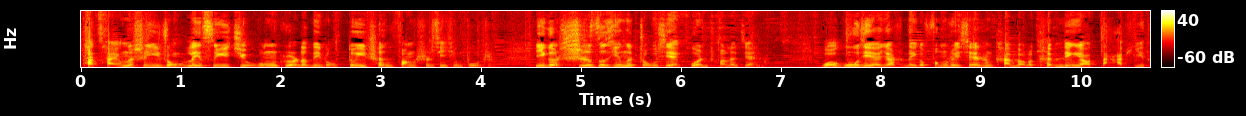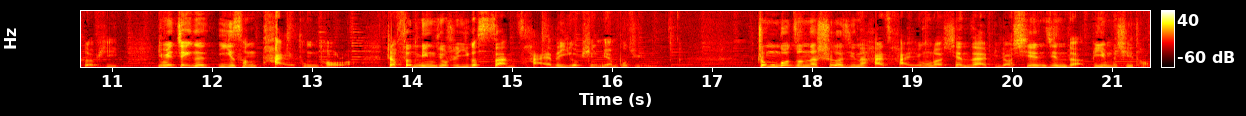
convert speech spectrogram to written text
它采用的是一种类似于九宫格的那种对称方式进行布置，一个十字形的轴线贯穿了建筑。我估计，要是哪个风水先生看到了，肯定要大批特批，因为这个一层太通透了，这分明就是一个散财的一个平面布局嘛。中国尊的设计呢，还采用了现在比较先进的 BIM 系统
